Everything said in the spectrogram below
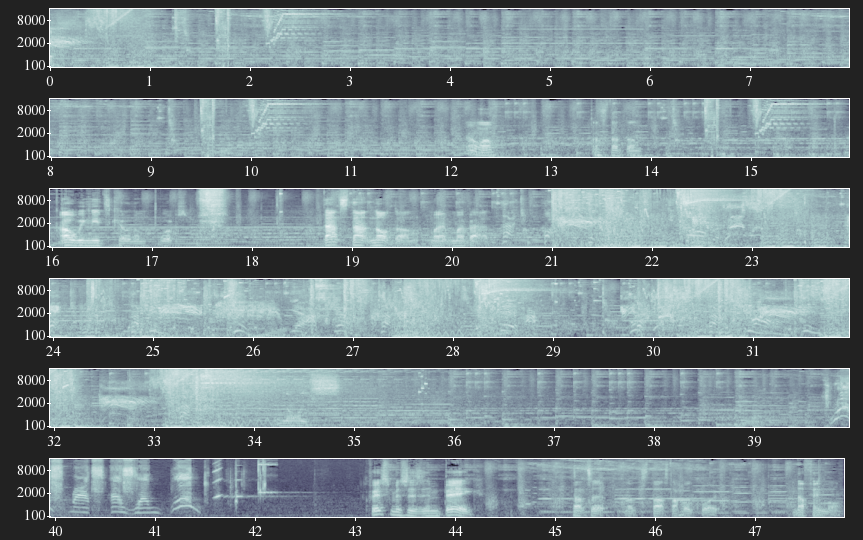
Oh well. That's not done. Oh, we need to kill them. Whoops. That's that not done. My, my bad. Christmas is in big. That's it. That's that's the whole quote. Nothing more.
